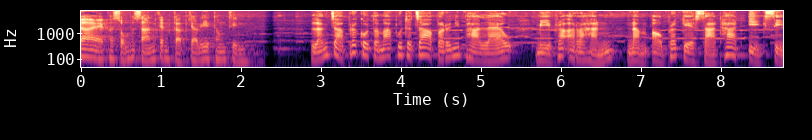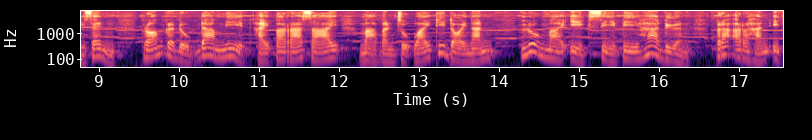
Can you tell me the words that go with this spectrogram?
ได้ผสมผสานกันกับจารีตท้องถิ่นหลังจากพระโกตมะพุทธเจ้าปรินิพพานแล้ว มีพระอรหันต์นำเอาพระเกศาธาตุอีกสี่เส้น พร้อมกระดูกด้ามมีดไหปาร้าซ้าย มาบรรจุไว้ที่ดอยนั้น ล่วงมาอีกสี่ปีห้าเดือน พระอรหันต์อีก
